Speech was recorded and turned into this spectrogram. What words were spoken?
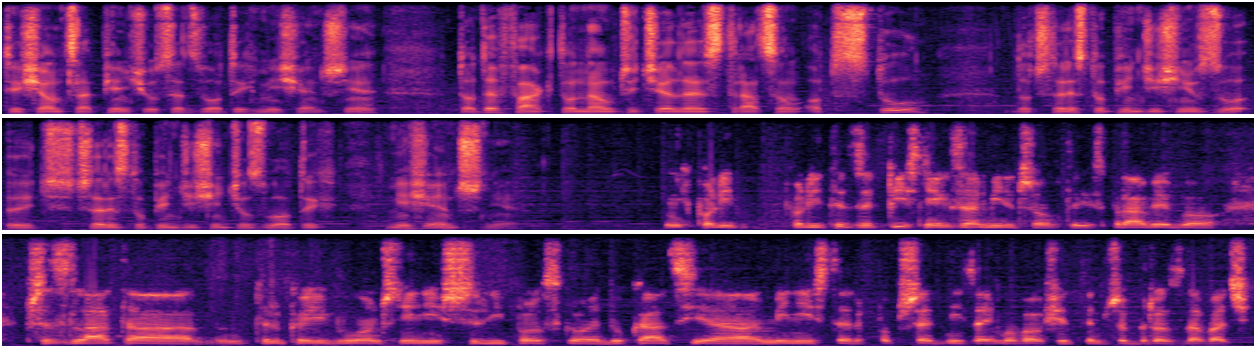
1500 zł miesięcznie, to de facto nauczyciele stracą od 100 do 450 zł, 450 zł miesięcznie. Niech poli, politycy PiS niech zamilczą w tej sprawie, bo przez lata tylko i wyłącznie niszczyli polską edukację, a minister poprzedni zajmował się tym, żeby rozdawać,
